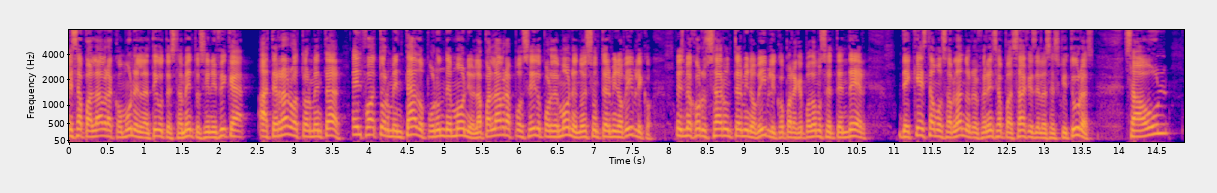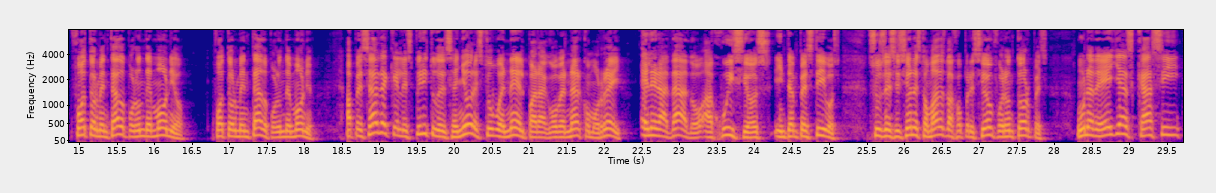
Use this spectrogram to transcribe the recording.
esa palabra común en el Antiguo Testamento, significa aterrar o atormentar. Él fue atormentado por un demonio. La palabra poseído por demonio no es un término bíblico. Es mejor usar un término bíblico para que podamos entender de qué estamos hablando en referencia a pasajes de las Escrituras. Saúl fue atormentado por un demonio. Fue atormentado por un demonio. A pesar de que el Espíritu del Señor estuvo en él para gobernar como rey, él era dado a juicios intempestivos. Sus decisiones tomadas bajo presión fueron torpes. Una de ellas casi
